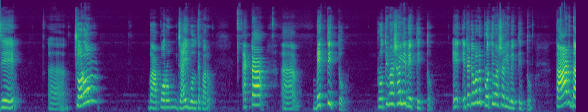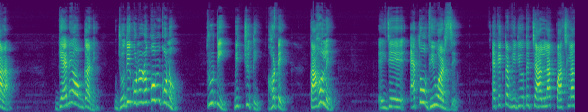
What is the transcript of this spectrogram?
যে চরম বা পরম যাই বলতে পারো, একটা ব্যক্তিত্ব, প্রতিভাশালী ব্যক্তিত্ব। এটাকে বলে প্রতিভাশালী ব্যক্তিত্ব। তার দ্বারা জ্ঞানে অজ্ঞানে যদি কোনো রকম কোনো ত্রুটি, বিচ্যুতি ঘটে, তাহলে এই যে এত ভিউয়ার্স যে, এক একটা ভিডিওতে চার লাখ, পাঁচ লাখ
